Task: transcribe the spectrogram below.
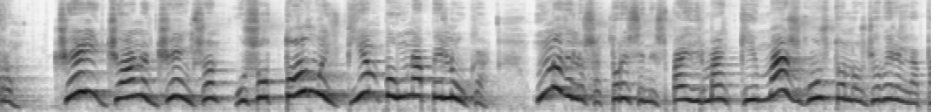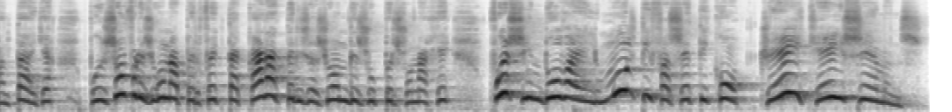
4. J. Jonah Jameson usó todo el tiempo una peluca. Uno de los actores en Spider-Man que más gusto nos dio ver en la pantalla, pues ofreció una perfecta caracterización de su personaje, fue sin duda el multifacético J.K. Simmons.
